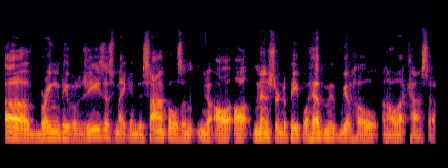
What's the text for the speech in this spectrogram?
of bringing people to Jesus, making disciples, and you know, all, all ministering to people, helping people get whole, and all that kind of stuff.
